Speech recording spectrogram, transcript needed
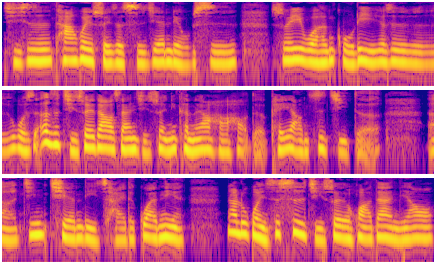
其实它会随着时间流失。所以我很鼓励，就是如果是二十几岁到三十几岁，你可能要好好的培养自己的呃金钱理财的观念。那如果你是四十几岁的话，当然你要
